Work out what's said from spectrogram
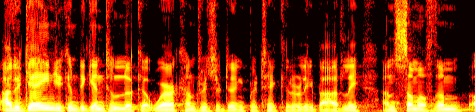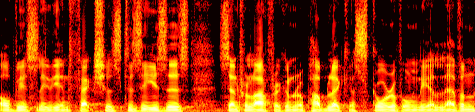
And again, you can begin to look at where countries are doing particularly badly. And some of them, obviously, the infectious diseases, Central African Republic, a score of only 11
